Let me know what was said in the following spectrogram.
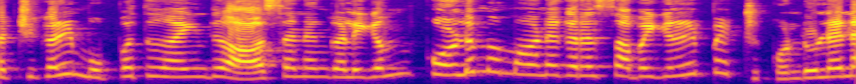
கட்சிகள் முப்பத்து ஐந்து ஆசனங்களையும் கொழும்பு மாநகர சபையில் பெற்றுக் கொண்டுள்ளன.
